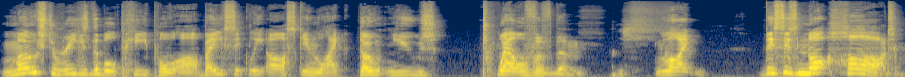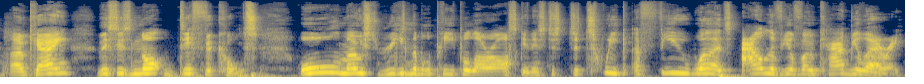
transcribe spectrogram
Most reasonable people are basically asking, like, don't use 12 of them. Like, this is not hard, okay? This is not difficult. All most reasonable people are asking is just to tweak a few words out of your vocabulary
